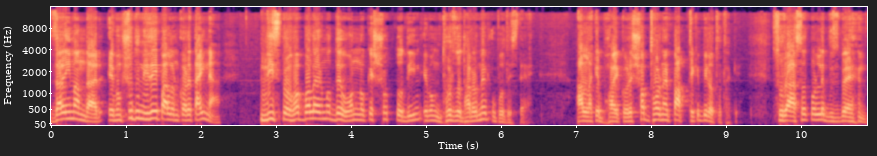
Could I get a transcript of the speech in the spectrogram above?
যারা ইমানদার এবং শুধু নিজেই পালন করে তাই না, নিজ প্রভাব বলয়ের মধ্যে অন্যকে সত্য, দিন এবং ধৈর্য ধারণের উপদেশ দেয়। আল্লাহকে ভয় করে সব ধরনের পাপ থেকে বিরত থাকে। সুরা আসর পড়লে বুঝবেন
